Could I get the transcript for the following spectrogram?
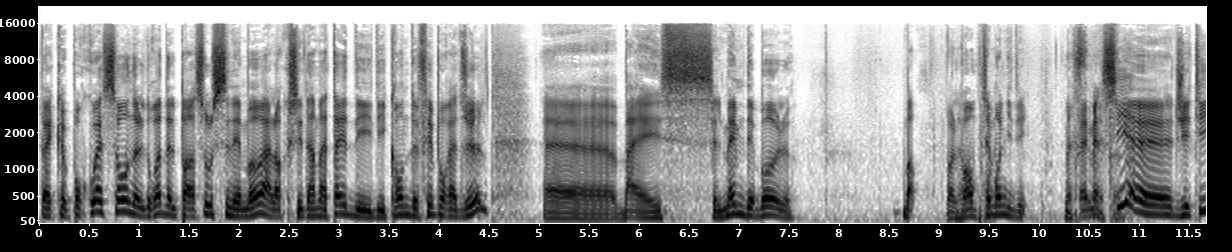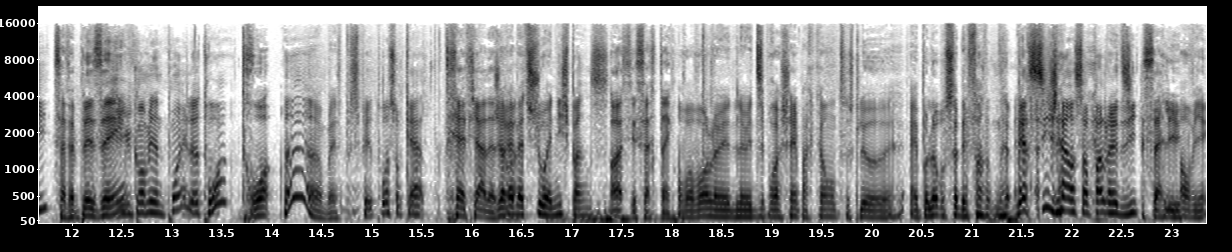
Fait que pourquoi ça, on a le droit de le passer au cinéma alors que c'est dans ma tête des, des contes de fées pour adultes? Euh, ben, c'est le même débat, là. Bon, voilà. Bon c'est mon idée. Merci. Ben, merci, euh, JT. Ça fait J'ai plaisir. eu combien de points, là? Trois? Trois. Ah, ben, c'est 3 sur 4. Très fier de J'aurais battu Joanie, je pense. Ah, c'est certain. On va voir lundi, lundi prochain, par contre. Parce que là, elle n'est pas là pour se défendre. merci, Jean. On s'en parle lundi. Salut. On revient.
